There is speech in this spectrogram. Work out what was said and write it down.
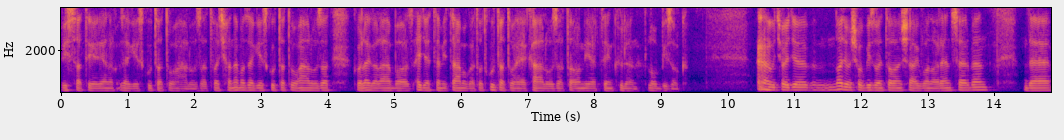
visszatérjen az egész kutatóhálózat. Vagy ha nem az egész kutatóhálózat, akkor legalább az egyetemi támogatott kutatóhelyek hálózata, amiért én külön lobbizok. Úgyhogy nagyon sok bizonytalanság van a rendszerben, de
